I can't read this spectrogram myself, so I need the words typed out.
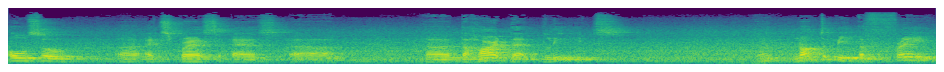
also expressed as the heart that bleeds. Not to be afraid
